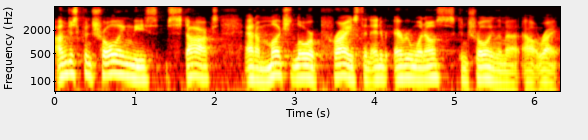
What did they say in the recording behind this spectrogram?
I'm just controlling these stocks at a much lower price than everyone else is controlling them at outright.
